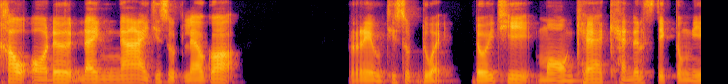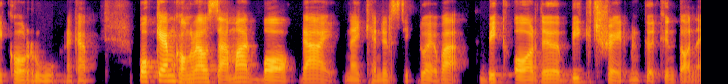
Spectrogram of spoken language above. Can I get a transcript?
เข้าออเดอร์ได้ง่ายที่สุดแล้วก็เร็วที่สุดด้วย โดยที่มองแค่ candlestick ตรงนี้ก็รู้นะครับ โปรแกรมของเราสามารถบอกได้ใน candlestick ด้วยว่า big order big trade มันเกิดขึ้นตอนไหน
